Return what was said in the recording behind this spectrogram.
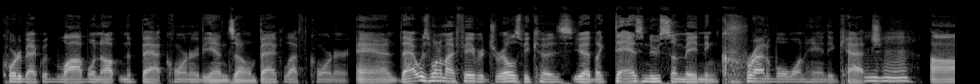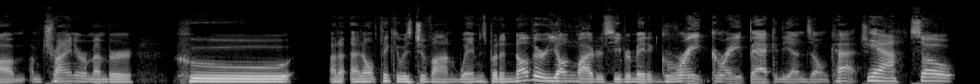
quarterback would lob one up in the back corner of the end zone, back left corner, and that was one of my favorite drills because you had like Dazz Newsome made an incredible one-handed catch. Um, I'm trying to remember who. I don't, I don't think it was Javon Wims, but another young wide receiver made a great, great back of the end zone catch. Yeah. So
